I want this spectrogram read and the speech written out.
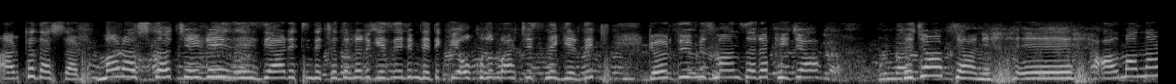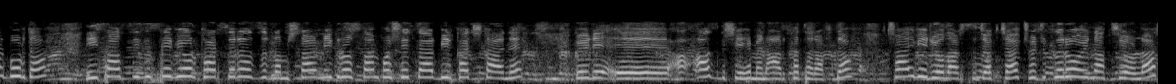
Arkadaşlar Maraş'ta çevre e, ziyaretinde çadırları gezelim dedik. Bir okulun bahçesine girdik. Gördüğümüz manzara feca Fecaat yani. Ee, Almanlar burada. İsa sizi seviyor kartları hazırlamışlar. Migros'tan poşetler birkaç tane. Böyle e, az bir şey hemen arka tarafta. Çay veriyorlar sıcak çay. Çocukları oynatıyorlar.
